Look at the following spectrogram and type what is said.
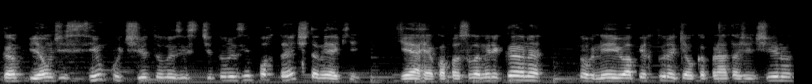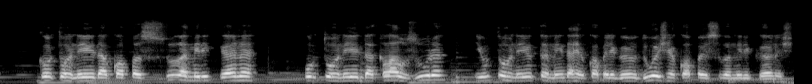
campeão de cinco títulos, e títulos importantes também aqui, que é a Recopa Sul-Americana, torneio Apertura, que é o campeonato argentino, o torneio da Copa Sul-Americana, o torneio da Clausura e o torneio também da Recopa. Ele ganhou duas Recopas Sul-Americanas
